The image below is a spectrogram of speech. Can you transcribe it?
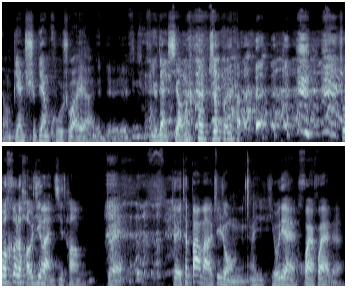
然后边吃边哭说：“哎呀，这有点香啊 什么的。”说喝了好几碗鸡汤。对，对他爸爸这种有点坏坏的，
